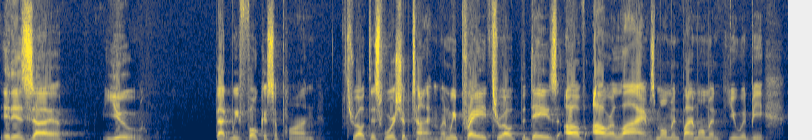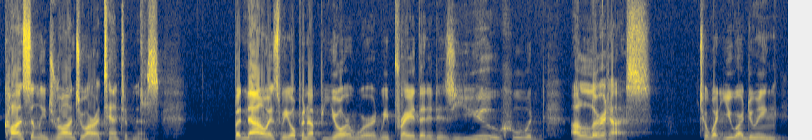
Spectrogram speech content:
it is uh, you that we focus upon throughout this worship time. When we pray throughout the days of our lives, moment by moment, you would be constantly drawn to our attentiveness. But now, as we open up your word, we pray that it is you who would alert us to what you are doing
